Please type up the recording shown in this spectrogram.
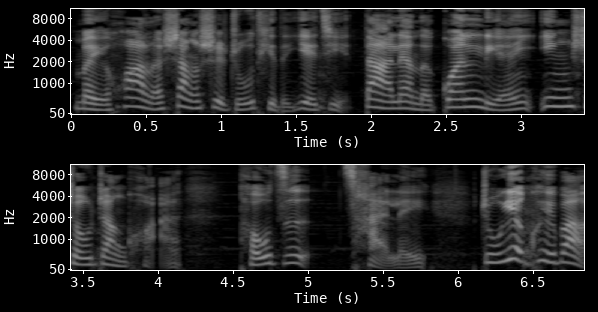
美化了上市主体的业绩，大量的关联应收账款，投资踩雷。主业溃爆，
